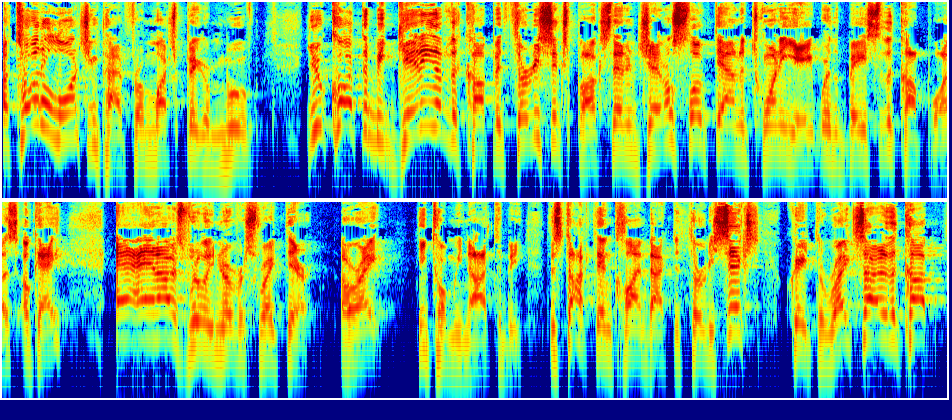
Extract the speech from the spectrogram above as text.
A total launching pad for a much bigger move. You caught the beginning of the cup at 36 bucks, then a gentle slope down to 28 where the base of the cup was, okay? And I was really nervous right there, all right? He told me not to be. The stock then climbed back to 36, create the right side of the cup,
